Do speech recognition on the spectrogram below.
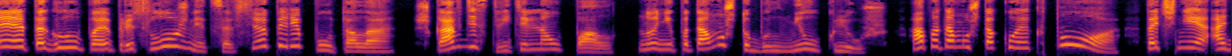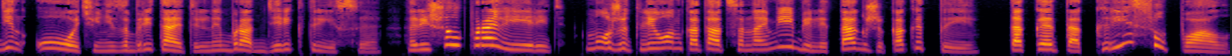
Эта глупая прислужница все перепутала. Шкаф действительно упал. Но не потому, что был неуклюж, а потому что кое-кто, точнее, один очень изобретательный брат директрисы, решил проверить, может ли он кататься на мебели так же, как и ты. «Так это Крис упал?»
